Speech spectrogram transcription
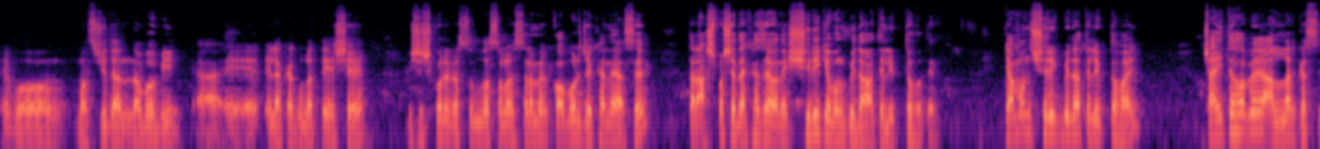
এবং মসজিদা নববী এলাকাগুলোতে এসে, বিশেষ করে রসুল্লাহ সাল্লাহ সাল্লামের কবর যেখানে আছে, তার আশপাশে দেখা যায় অনেক শিরিক এবং বিদাহাতে লিপ্ত হতে। কেমন শিরিক বিদাতে লিপ্ত হয়? চাইতে হবে আল্লাহর কাছে,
